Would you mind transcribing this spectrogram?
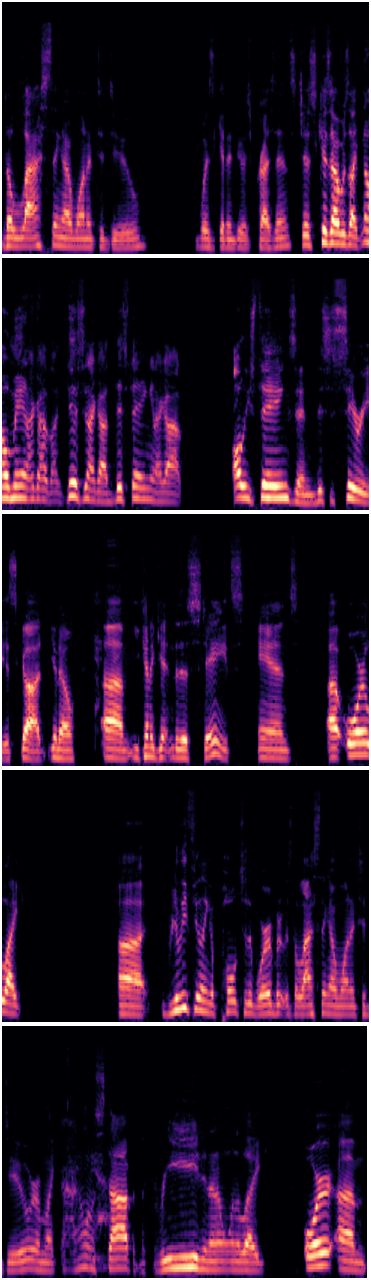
the last thing I wanted to do was get into his presence just because I was like, no, man, I got like this and I got this thing and I got all these things and this is serious, God, you know. Um, you kind of get into this states and uh, or like uh really feeling a pull to the word, but it was the last thing I wanted to do, or I'm like, I don't want to yeah. stop and like read and I don't want to like or um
